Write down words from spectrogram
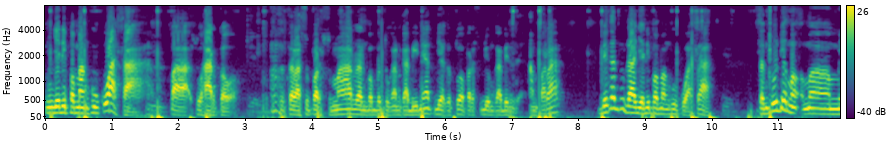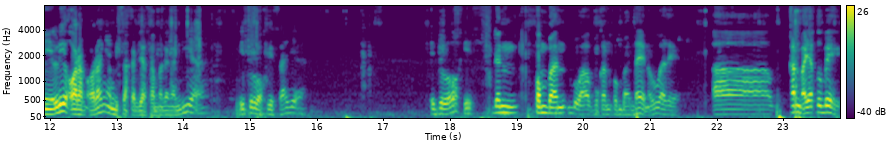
menjadi pemangku kuasa Pak Soeharto. Setelah Super Semar dan pembentukan kabinet, dia ketua presidium kabinet Ampara. Dia kan sudah jadi pemangku kuasa. Tentu dia me- memilih orang-orang yang bisa kerjasama dengan dia. Itu logis saja. Itu logis. Dan pemban wah, bukan pembantaian apa bahasanya. Eh, kan banyak tuh be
